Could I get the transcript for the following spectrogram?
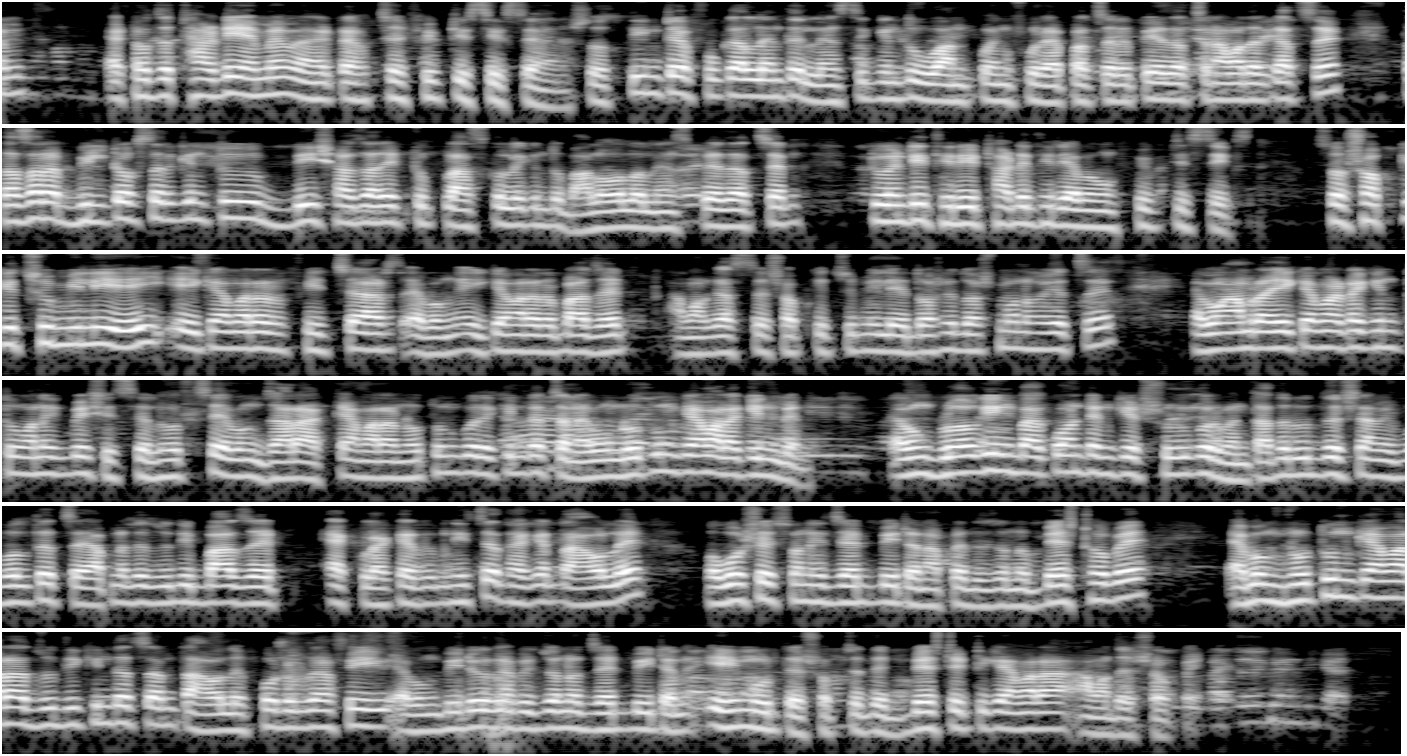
একটা হচ্ছে থার্টি এম এম একটা হচ্ছে fifty six M M so তিনটা ফোকাল লেন্থের লেন্সই কিন্তু ওয়ান পয়েন্ট ফোর অ্যাপাচারে পেয়ে যাচ্ছেন আমাদের কাছে। তাছাড়া বিলটক্সের কিন্তু বিশ হাজার একটু প্লাস করলে কিন্তু ভালো ভালো লেন্স পেয়ে যাচ্ছেন। টোয়েন্টি থ্রি থার্টি থ্রি এবং ফিফটি সিক্স সো সব কিছু মিলিয়েই এই ক্যামেরার ফিচার্স এবং এই ক্যামেরার বাজেট আমার কাছে সব কিছু মিলিয়ে দশে দশ মনে হয়েছে। এবং আমরা এই ক্যামেরাটা কিন্তু অনেক বেশি সেল হচ্ছে এবং যারা ক্যামেরা নতুন করে কিনতে চান এবং নতুন ক্যামেরা কিনবেন এবং ব্লগিং বা কন্টেন্ট ক্রিয়েট শুরু করবেন, তাদের উদ্দেশ্যে আমি বলতে চাই, আপনাদের যদি বাজেট এক লাখের নিচে থাকে তাহলে অবশ্যই সনি জেড বিটেন আপনাদের জন্য বেস্ট হবে। এবং নতুন ক্যামেরা যদি কিনতে চান তাহলে ফটোগ্রাফি এবং ভিডিওগ্রাফির জন্য জেড বিটেন এই মুহূর্তে সবচেয়ে বেস্ট একটি ক্যামেরা আমাদের শপে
